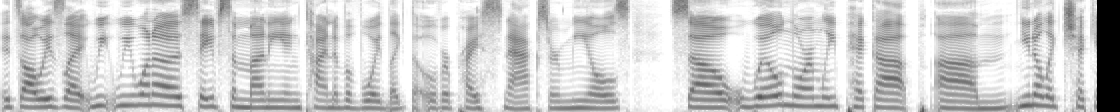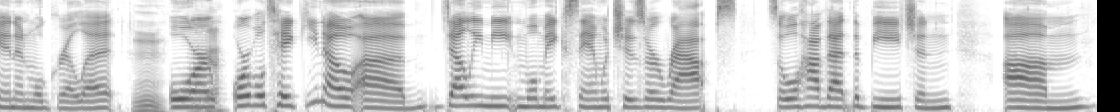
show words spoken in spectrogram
it's always like we we want to save some money and kind of avoid like the overpriced snacks or meals. So we'll normally pick up, um, you know, like chicken and we'll grill it, Mm, or okay. or we'll take you know uh, deli meat and we'll make sandwiches or wraps. So we'll have that at the beach, and um,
